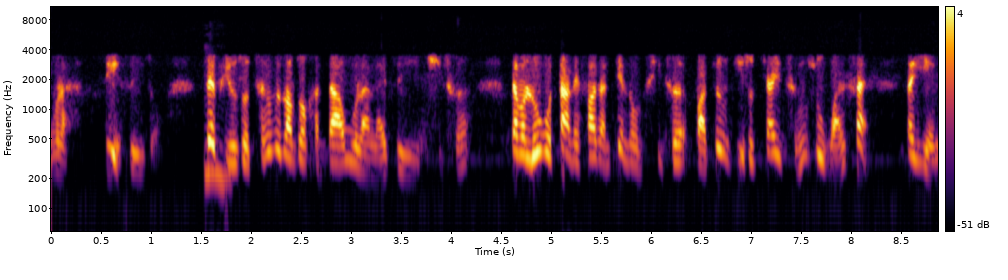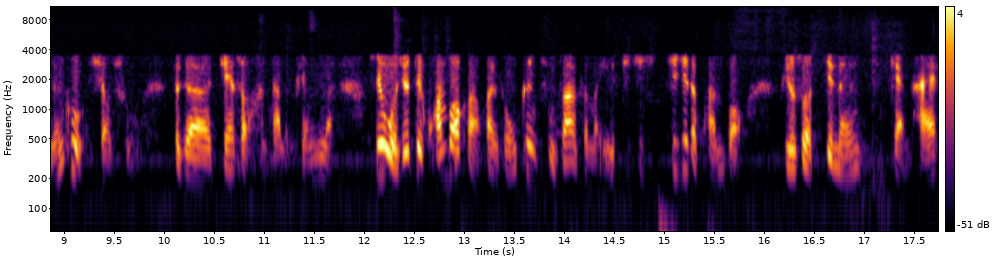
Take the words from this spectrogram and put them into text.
污染，这也是一种。再比如说，城市当中很大污染来自于汽车，那么如果大力发展电动汽车，把这种技术加以成熟完善，那也能够消除这个减少很大的偏污染。所以我觉得对环保板块来说，我们更主张什么？一个积极积极的环保，比如说节能减排，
